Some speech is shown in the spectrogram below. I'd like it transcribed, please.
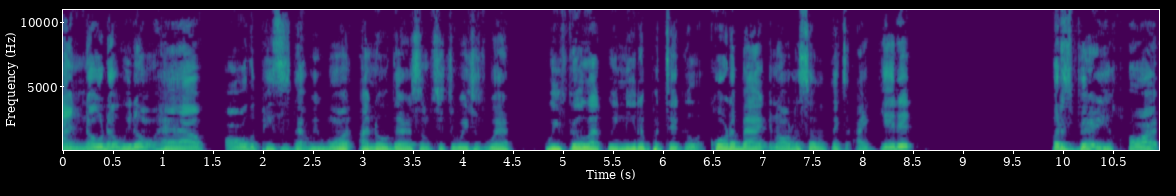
I know that we don't have all the pieces that we want. I know there are some situations where we feel like we need a particular quarterback and all this other things. I get it. But it's very hard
